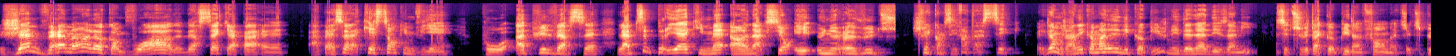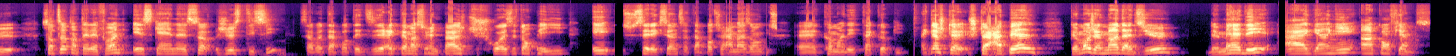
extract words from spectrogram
J'aime vraiment, là, comme voir le verset qui apparaît. Après ça, la question qui me vient pour appuyer le verset, la petite prière qui met en action et une revue du. Je fais comme c'est fantastique. là, j'en ai commandé des copies, je l'ai donné à des amis. Si tu veux ta copie, dans le fond, ben, tu, peux sortir ton téléphone et scanner ça juste ici. Ça va t'apporter directement sur une page. Tu choisis ton pays et tu sélectionnes, ça t'apporte sur Amazon, euh, commander ta copie. là, je te, je te rappelle que moi, je demande à Dieu de m'aider à gagner en confiance,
